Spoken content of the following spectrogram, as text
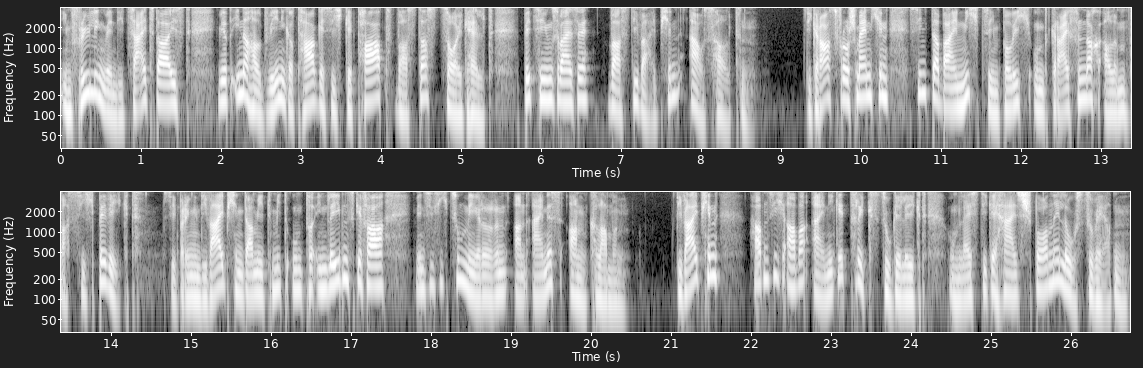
Im Frühling, wenn die Zeit da ist, wird innerhalb weniger Tage sich gepaart, was das Zeug hält, beziehungsweise was die Weibchen aushalten. Die Grasfroschmännchen sind dabei nicht zimperlich und greifen nach allem, was sich bewegt. Sie bringen die Weibchen damit mitunter in Lebensgefahr, wenn sie sich zu mehreren an eines anklammern. Die Weibchen haben sich aber einige Tricks zugelegt, um lästige Heißsporne loszuwerden,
